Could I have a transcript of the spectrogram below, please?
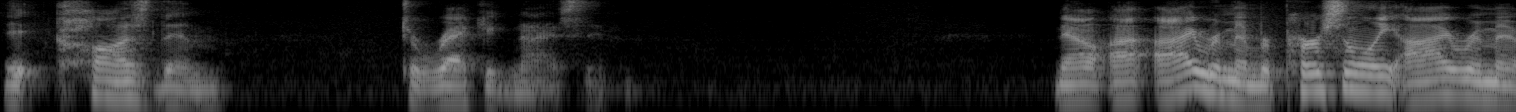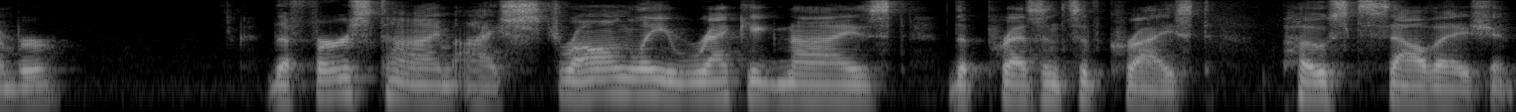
It caused them to recognize him. Now, I, I remember, personally, I remember the first time I strongly recognized the presence of Christ post salvation.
